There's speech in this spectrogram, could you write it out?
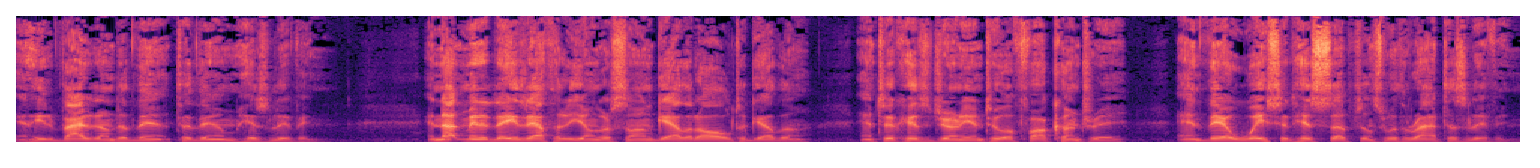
And he divided unto them to them his living. And not many days after the younger son gathered all together and took his journey into a far country, and there wasted his substance with riotous living.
